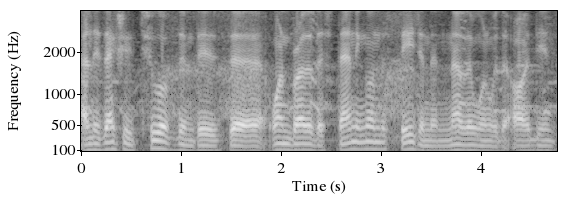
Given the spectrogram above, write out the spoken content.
and there's actually two of them. There's uh, one brother that's standing on the stage and another one with the audience.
